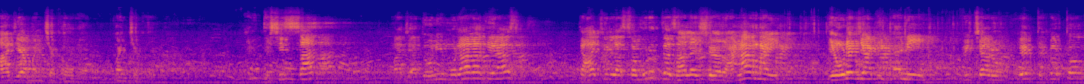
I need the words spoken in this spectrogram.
आज या मंचकावर मंचकावर आणि तशीच साथ माझ्या दोन्ही मुलाला दिलास तर हा जिल्हा समृद्ध झाल्याशिवाय राहणार नाही. एवढंच या ठिकाणी विचारून व्यक्त करतो.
